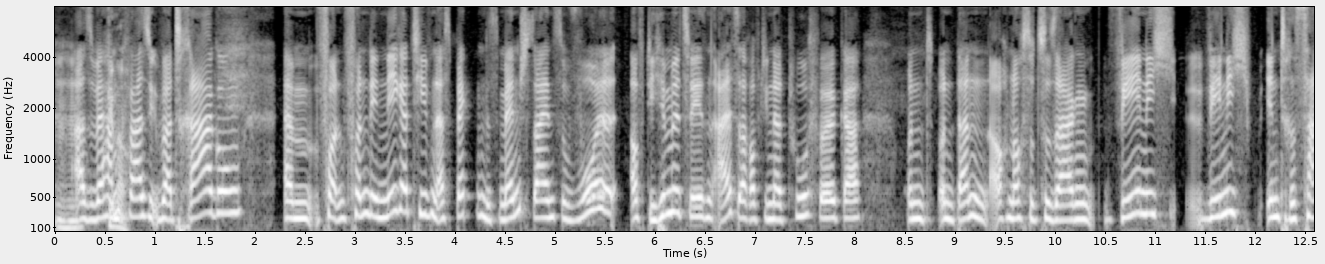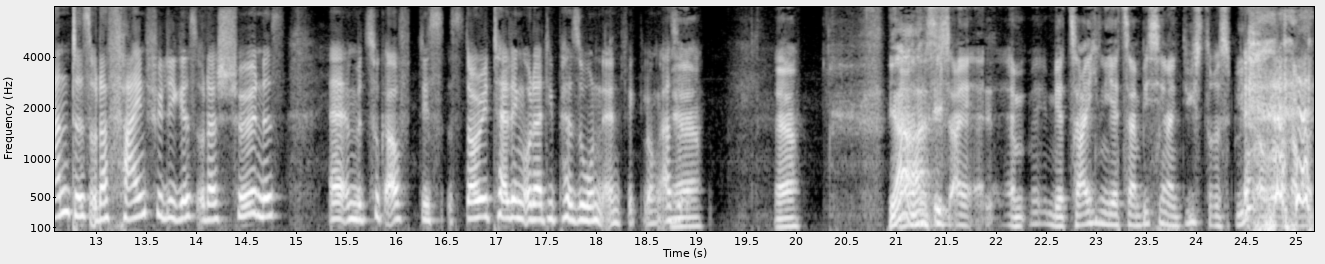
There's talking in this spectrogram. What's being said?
Mhm. Also wir haben genau. quasi Übertragung ähm, von, von den negativen Aspekten des Menschseins sowohl auf die Himmelswesen als auch auf die Naturvölker und, und dann auch noch sozusagen wenig, wenig Interessantes oder Feinfühliges oder Schönes äh, in Bezug auf das Storytelling oder die Personenentwicklung. Also ja. ja. Ja, ja ist ein, äh, wir zeichnen jetzt ein bisschen ein düsteres Bild, aber, aber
